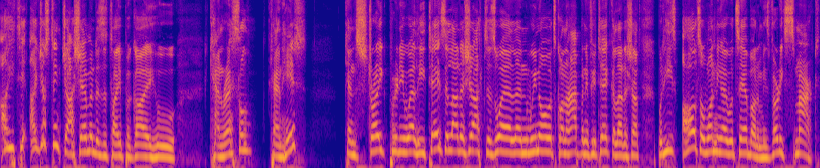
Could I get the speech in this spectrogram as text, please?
I, th- I just think Josh Emmett is the type of guy who can wrestle, can hit, can strike pretty well. He takes a lot of shots as well, and we know what's going to happen if you take a lot of shots. But he's also one thing I would say about him: he's very smart,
